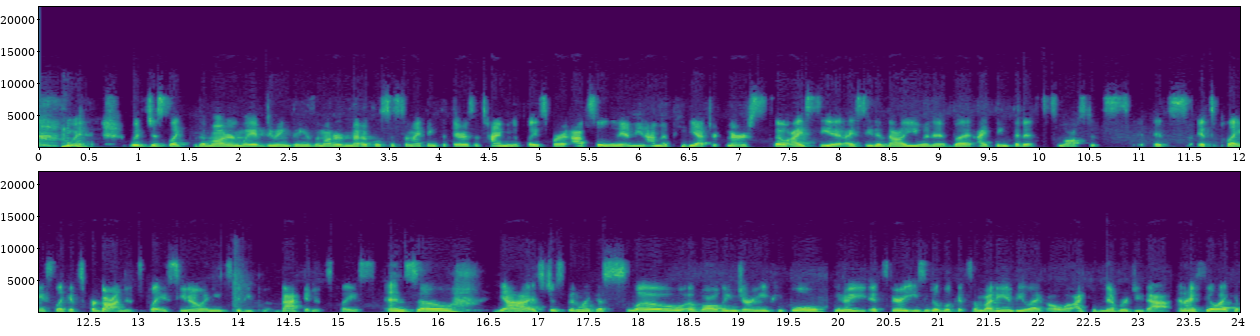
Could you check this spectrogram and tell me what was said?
with with just like the modern way of doing doing things, the modern medical system. I think that there is a time and a place for it. Absolutely. I mean, I'm a pediatric nurse, so I see it. I see the value in it, but I think that it's lost its its its place. Like it's forgotten its place. You know, it needs to be put back in its place. And so, yeah, it's just been like a slow evolving journey. People, you know, it's very easy to look at somebody and be like, oh, well, I could never do that. And I feel like if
